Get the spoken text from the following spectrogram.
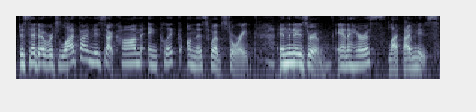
just head over to live5news.com and click on this web story. In the newsroom, Anna Harris, Live 5 News.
